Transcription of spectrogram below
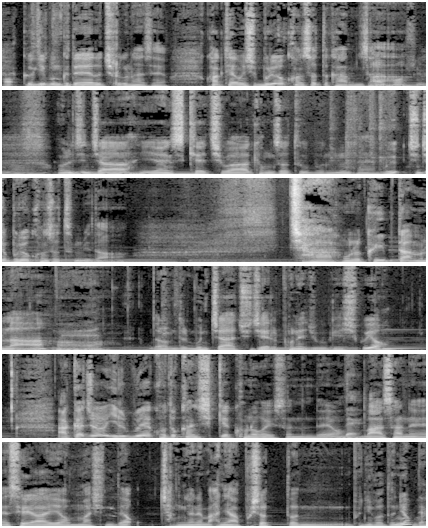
어, 그 기분 그대로 출근하세요. 곽태훈 씨 무료 콘서트 감사. 아, 고맙습니다. 오늘 진짜 이 여행 스케치와 경서 두 분, 네, 무, 진짜 무료 콘서트입니다. 자, 오늘 그 입 다물라. 네. 어, 여러분들 문자 주제를 보내주고 계시고요. 아까 저 일부에 고독한 식객 코너가 있었는데요. 네. 마산의 새 아이의 엄마신데 작년에 많이 아프셨던 분이거든요. 네.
